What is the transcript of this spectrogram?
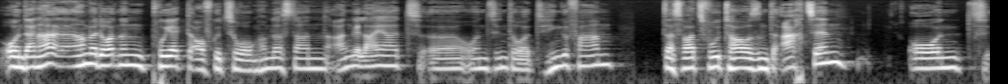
Und dann haben wir dort ein Projekt aufgezogen, haben das dann angeleiert äh, und sind dort hingefahren. Das war 2018 und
